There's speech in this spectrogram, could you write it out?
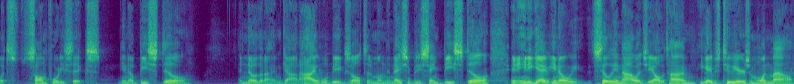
"What's Psalm forty six? You know, be still and know that I am God. I will be exalted among the nations." But He's saying, "Be still." And He gave you know silly analogy all the time. He gave us two ears and one mouth,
